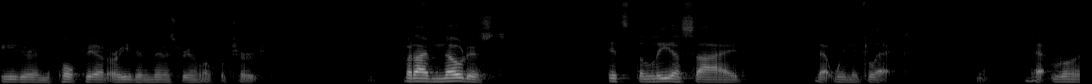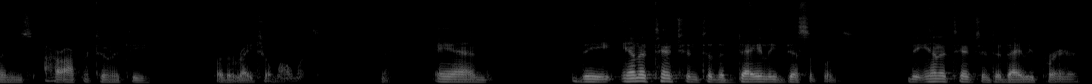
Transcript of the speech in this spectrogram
either in the pulpit or either in ministry in a local church. But I've noticed it's the Leah side that we neglect Yeah. that ruins our opportunity for the Rachel moments. Yeah. And the inattention to the daily disciplines, the inattention to daily prayer.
